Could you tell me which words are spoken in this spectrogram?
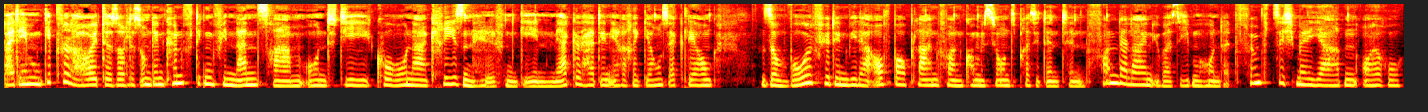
Bei dem Gipfel heute soll es um den künftigen Finanzrahmen und die Corona-Krisenhilfen gehen. Merkel hat in ihrer Regierungserklärung sowohl für den Wiederaufbauplan von Kommissionspräsidentin von der Leyen über 750 Milliarden Euro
